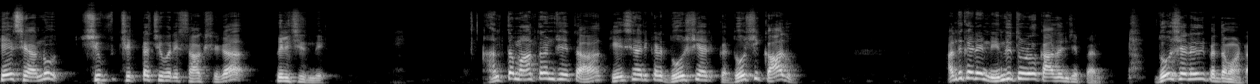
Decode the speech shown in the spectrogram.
కేసీఆర్ను చివ్ చిట్ట చివరి సాక్షిగా పిలిచింది. అంత మాత్రం చేత కేసీఆర్ ఇక్కడ దోషి దోషి కాదు. అందుకే నేను నిందితుడు కాదని చెప్పాను. దోషి అనేది పెద్ద మాట.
